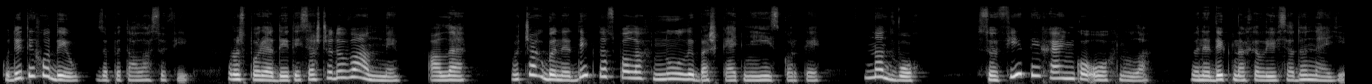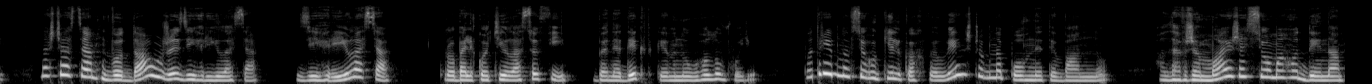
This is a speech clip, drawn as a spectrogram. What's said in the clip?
Куди ти ходив? запитала Софі. Розпорядитися щодо ванни. Але в очах Бенедикта спалахнули башкетні іскорки. На двох. Софі тихенько охнула. Бенедикт нахилився до неї. На щастя, вода уже зігрілася. Зігрілася? пробелькотіла Софі. Бенедикт кивнув головою. Потрібно всього кілька хвилин, щоб наповнити ванну. Але вже майже сьома година,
